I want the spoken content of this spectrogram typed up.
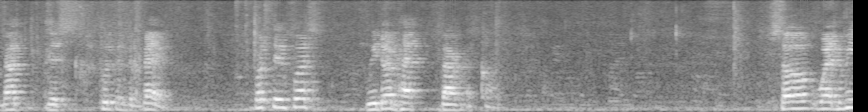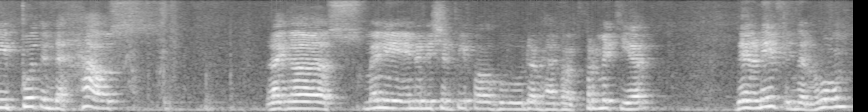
not just put in the bank. First thing first, we don't have bank account. So when we put in the house, like uh, many Indonesian people who don't have a permit here, they live in the room.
